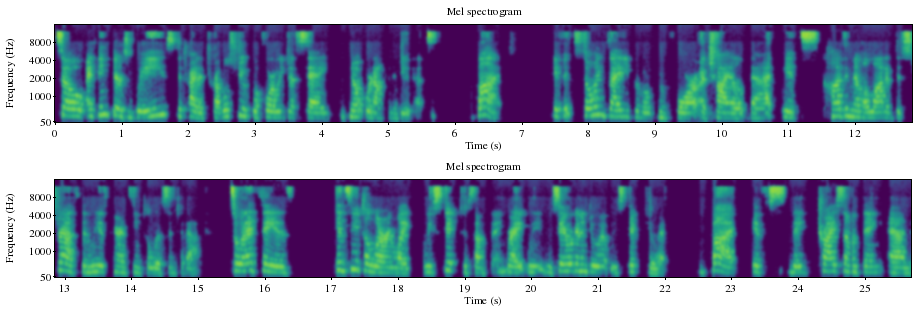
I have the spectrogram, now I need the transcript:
So I think there's ways to try to troubleshoot before we just say, no, we're not going to do this. But if it's so anxiety provoking for a child that it's causing them a lot of distress, then we as parents need to listen to that. So what I'd say is kids need to learn like we stick to something, right? We, we say we're going to do it, we stick to it. But if they try something and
